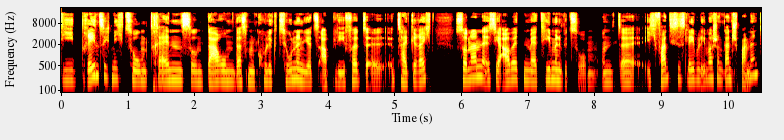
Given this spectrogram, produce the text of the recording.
die drehen sich nicht so um Trends und darum, dass man Kollektionen jetzt abliefert, äh, zeitgerecht, sondern sie arbeiten mehr themenbezogen. Und äh, ich fand dieses Label immer schon ganz spannend,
